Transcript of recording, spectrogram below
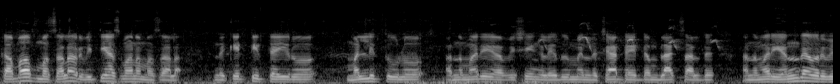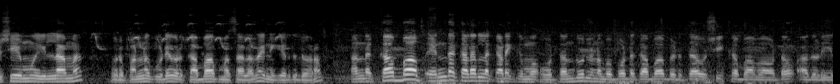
கபாப் மசாலா ஒரு வித்தியாசமான மசாலா. இந்த கெட்டி தயிரோ மல்லித்தூளோ அந்த மாதிரி விஷயங்கள் எதுவுமே இந்த சேட் ஐட்டம் பிளாக் சால்ட்டு அந்த மாதிரி எந்த ஒரு விஷயமும் இல்லாமல் ஒரு பண்ணக்கூடிய ஒரு கபாப் மசாலா தான் இன்றைக்கி எடுத்துகிட்டு வரோம். அந்த கபாப் எந்த கலரில் கிடைக்குமோ ஒரு தந்தூரில் நம்ம போட்டு கபாப் எடுத்தால் ஒரு ஷீக் கபாப் ஆகட்டும் அதோடைய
